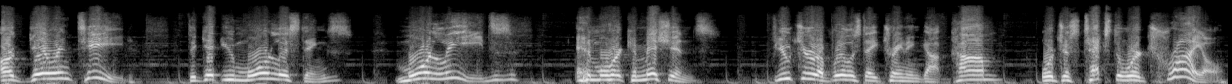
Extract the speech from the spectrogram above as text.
are guaranteed to get you more listings, more leads, and more commissions. Futureofrealestatetraining.com or just text the word trial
